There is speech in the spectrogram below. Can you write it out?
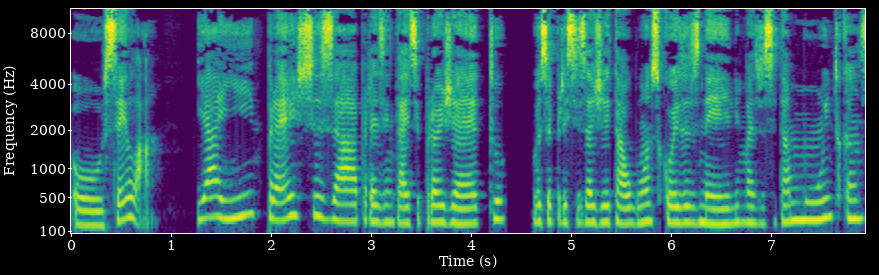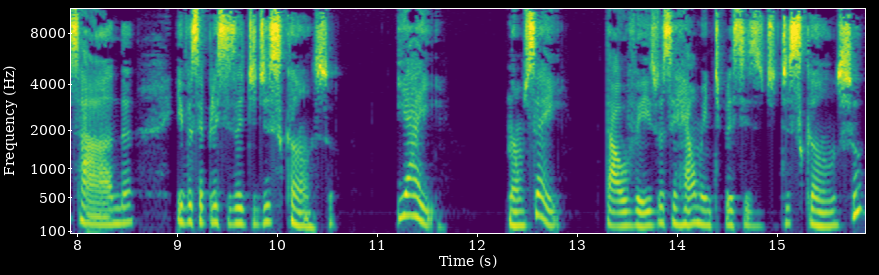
ou sei lá. E aí, prestes a apresentar esse projeto, você precisa ajeitar algumas coisas nele, mas você está muito cansada e você precisa de descanso. E aí? Não sei. Talvez você realmente precise de descanso,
